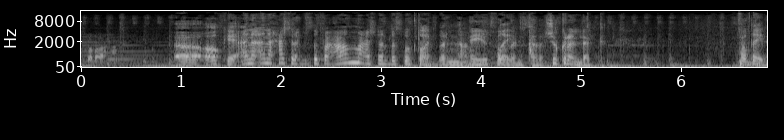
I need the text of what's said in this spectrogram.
الصراحة. آه أوكي. أنا أنا حشرح بصفة عامة عشان بس وقت طيب. البرنامج. أيوه تفضلي طيب. شكرا لك. طيب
